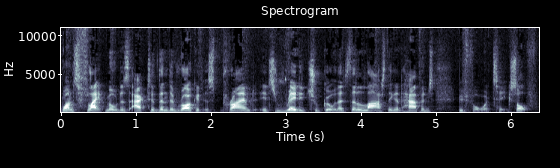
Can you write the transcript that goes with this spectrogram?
Once flight mode is active, then the rocket is primed, it's ready to go. That's the last thing that happens before it takes off.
